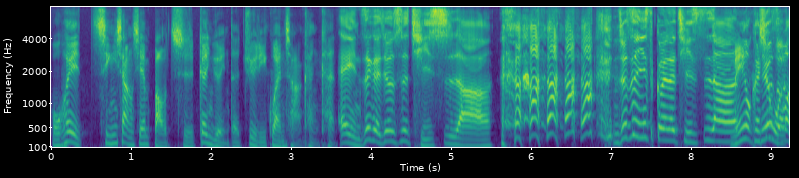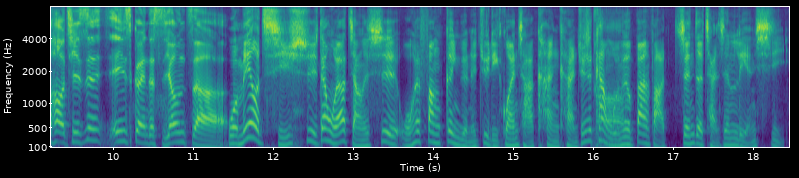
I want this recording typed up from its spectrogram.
我会倾向先保持更远的距离观察看看。哎、你这个就是歧视啊！你就是 Instagram 的歧视啊！没有可是有什么好歧视 Instagram 的使用者？我没有歧视，但我要讲的是，我会放更远的距离观察看看，就是看我有没有办法真的产生联系。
